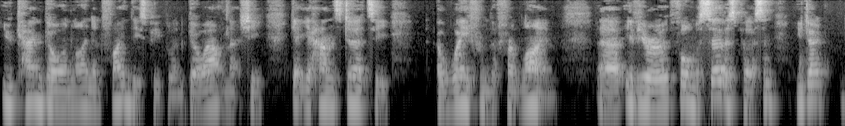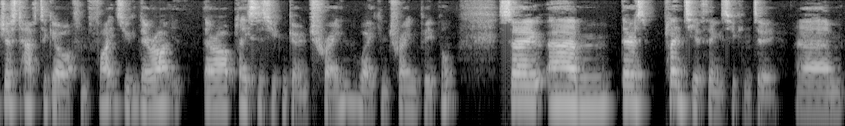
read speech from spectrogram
you can go online and find these people and go out and actually get your hands dirty away from the front line. Uh, if you're a former service person, you don't just have to go off and fight. You, there are there are places you can go and train where you can train people. So um, there's plenty of things you can do. Um,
